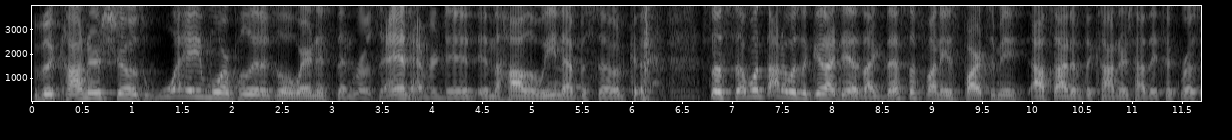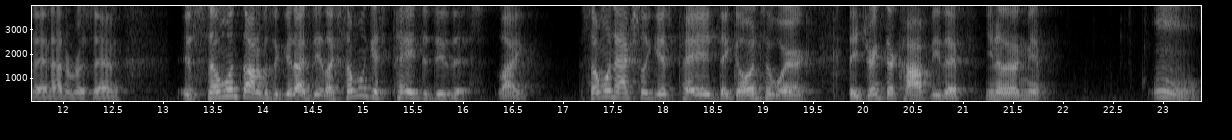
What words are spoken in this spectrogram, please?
The Conners shows way more political awareness than Roseanne ever did in the Halloween episode. So someone thought it was a good idea. Like that's the funniest part to me, outside of the Conners, how they took Roseanne out of Roseanne, is someone thought it was a good idea. Like someone gets paid to do this. Like someone actually gets paid. They go into work. They drink their coffee. They, you know, they're like, mm,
